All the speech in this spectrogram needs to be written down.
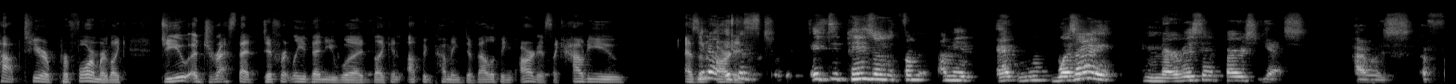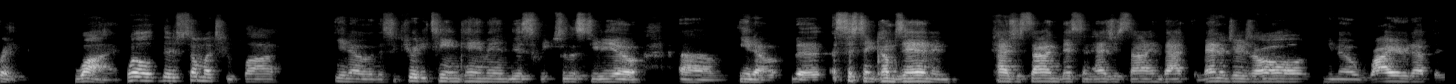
top tier performer. Like, do you address that differently than you would like an up and coming developing artist? Like, how do you, as You an know, it artist? it depends on from i mean at, was i nervous at first yes i was afraid why well there's so much hoopla you know the security team came in did sweeps of the studio um, you know the assistant comes in and has you sign this and has you sign that. The managers are all you know wired up. And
